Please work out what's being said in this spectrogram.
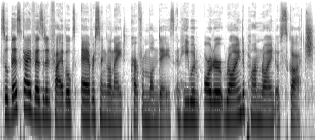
So, this guy visited Five Oaks every single night apart from Mondays, and he would order round upon round of scotch.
